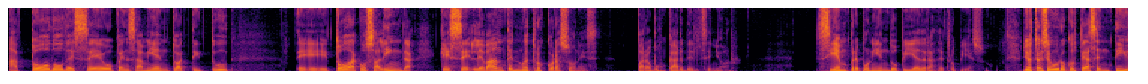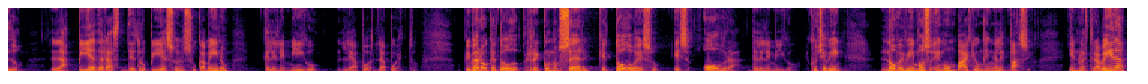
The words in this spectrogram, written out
a todo deseo, pensamiento, actitud, eh, eh, eh, toda cosa linda que se levante en nuestros corazones para buscar del Señor. Siempre poniendo piedras de tropiezo. Yo estoy seguro que usted ha sentido las piedras de tropiezo en su camino que el enemigo le ha, le ha puesto. Primero que todo, reconocer que todo eso es obra del enemigo. Escuche bien, no vivimos en un vacuum en el espacio. Y en nuestra vida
